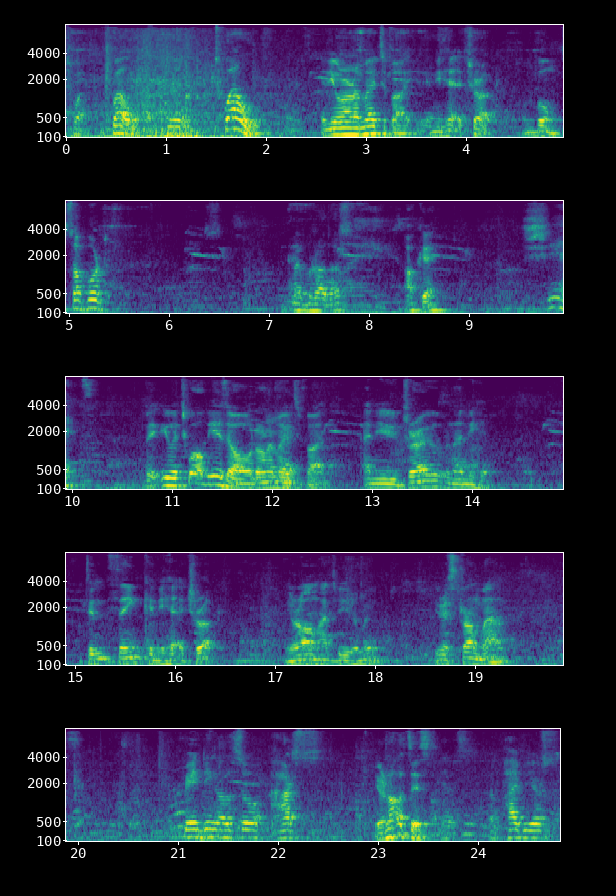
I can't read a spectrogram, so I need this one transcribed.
Tw- 12? 12? And you were on a motorbike and you hit a truck and boom. Support my brothers. Okay. Shit. But you were 12 years old on a motorbike and you drove and then you hit, didn't think and you hit a truck. Your arm had to be removed. You're a strong man. Painting also, arts. You're an artist. Yes. Five years.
